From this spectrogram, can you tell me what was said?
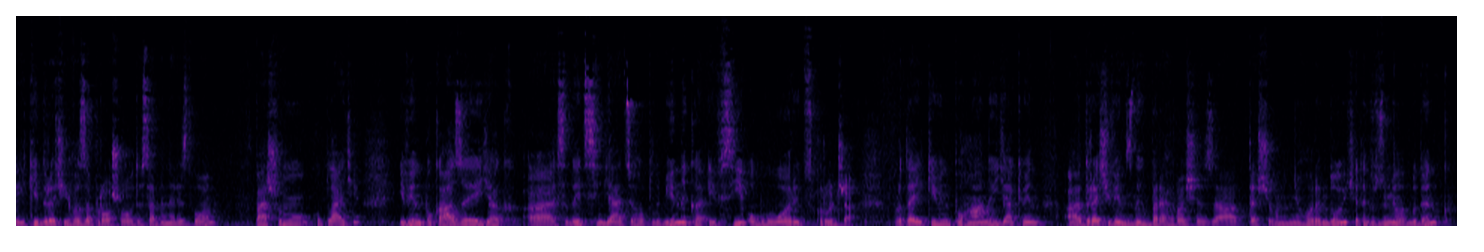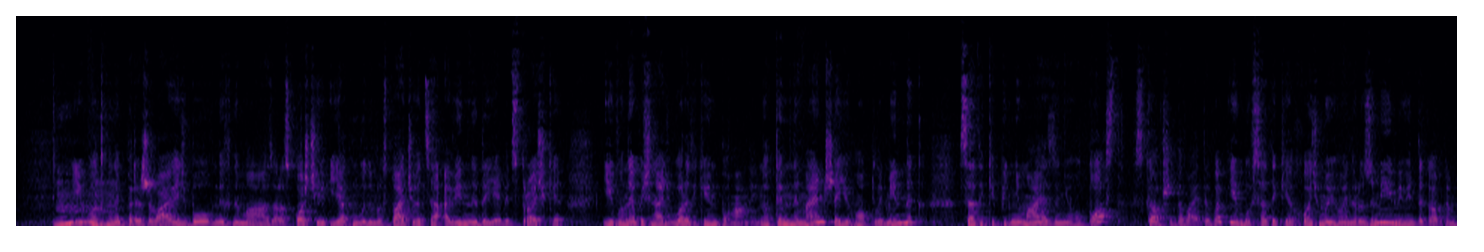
який, до речі, його запрошував до себе на Різдво в першому куплеті. І він показує, як е, сидить сім'я цього племінника, і всі обговорюють Скруджа про те, який він поганий, як він. е, до речі, він з них бере гроші за те, що вони в нього орендують. Я так зрозуміла будинок. І от вони переживають, бо в них немає зараз коштів, і як ми будемо розплачуватися, а він не дає відстрочки. І вони починають говорити, який він поганий. Но тим не менше, його племінник все-таки піднімає за нього тост, сказавши, давайте вип'ємо, бо все-таки, хоч ми його і не розуміємо, і він така, там,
